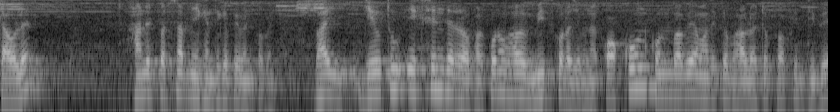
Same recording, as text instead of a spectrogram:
তাহলে হান্ড্রেড পার্সেন্ট আপনি এখান থেকে পেমেন্ট পাবেন। ভাই, যেহেতু এক্সচেঞ্জারের অফার কোনোভাবে মিস করা যাবে না। কখন, কোনভাবে আমাদেরকে ভালো একটা প্রফিট দিবে,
